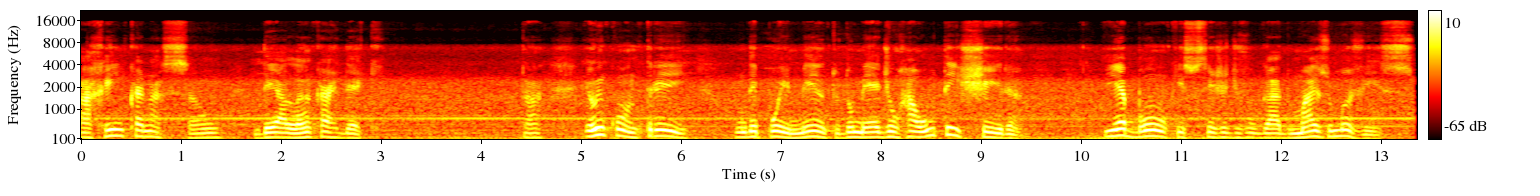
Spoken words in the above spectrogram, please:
a reencarnação de Allan Kardec. Tá? Eu encontrei um depoimento do médium Raul Teixeira e é bom que isso seja divulgado mais uma vez.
